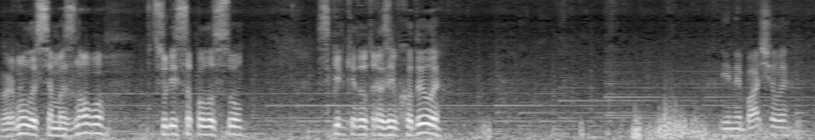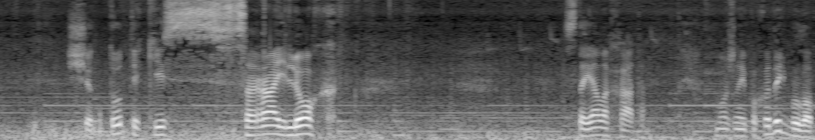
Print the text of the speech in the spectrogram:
Вернулися ми знову в цю лісополосу. Скільки тут разів ходили і не бачили, що тут якийсь сарай льох. Стояла хата. Можна і походити було б,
